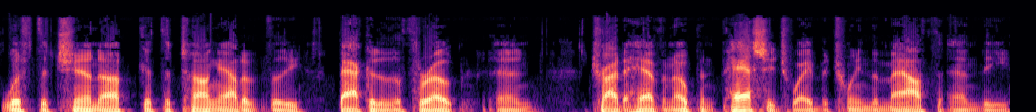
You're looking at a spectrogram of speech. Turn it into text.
lift the chin up, get the tongue out of the back of the throat, and try to have an open passageway between the mouth and the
